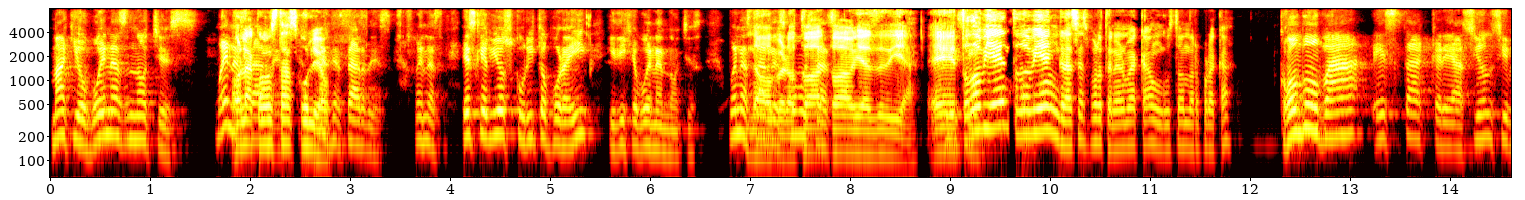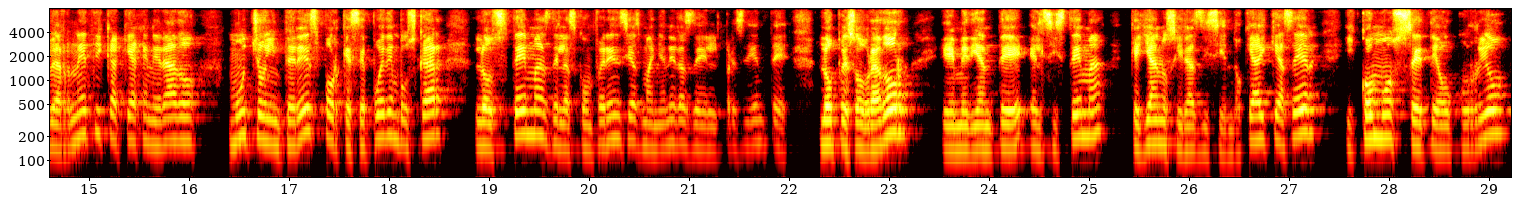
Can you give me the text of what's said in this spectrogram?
Maquio, buenas noches. Buenas Hola, tardes. ¿cómo estás, Julio? Buenas tardes. Buenas. Es que vi oscurito por ahí y dije buenas noches. Buenas No, tardes. pero ¿cómo toda- estás? todavía es de día. Eh, Sí, todo sí. bien, todo bien. Gracias por tenerme acá. Un gusto andar por acá. ¿Cómo va esta creación cibernética que ha generado mucho interés porque se pueden buscar los temas de las conferencias mañaneras del presidente López Obrador eh, mediante el sistema que ya nos irás diciendo qué hay que hacer y cómo se te ocurrió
